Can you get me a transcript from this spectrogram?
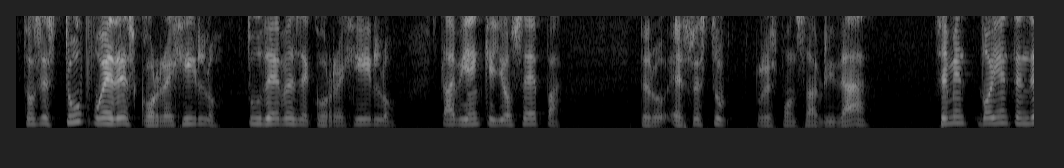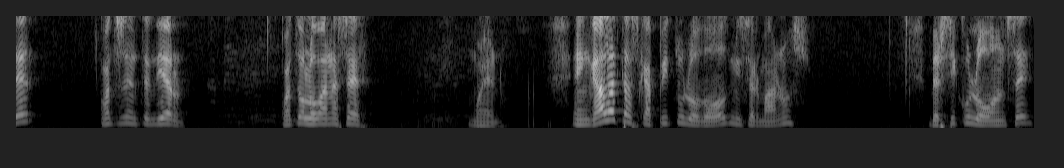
Entonces tú puedes corregirlo tú debes de corregirlo. Está bien que yo sepa, pero eso es tu responsabilidad. ¿Sí me doy a entender? ¿Cuántos entendieron? ¿Cuántos lo van a hacer? Bueno, en Gálatas capítulo 2, mis hermanos, versículo 11,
